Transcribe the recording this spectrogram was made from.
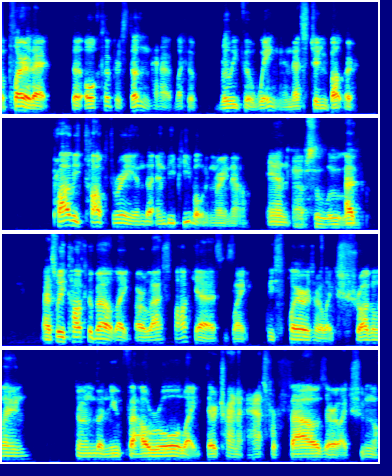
a player that the old Clippers doesn't have, like a really good wing, and that's Jimmy Butler. Probably top three in the MVP voting right now. And absolutely, as, as we talked about, like our last podcast, it's like these players are like struggling during the new foul rule. Like they're trying to ask for fouls. They're like shooting a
